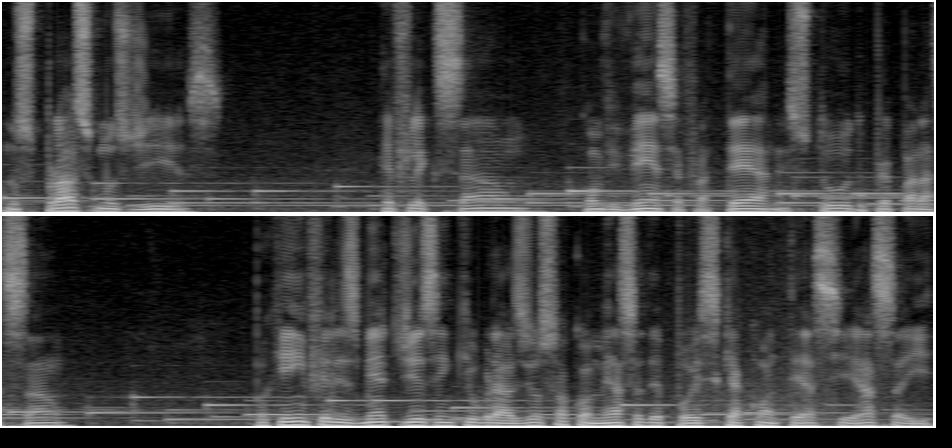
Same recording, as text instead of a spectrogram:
nos próximos dias, reflexão, convivência fraterna, estudo, preparação. Porque infelizmente dizem que o Brasil só começa depois que acontece essa aí.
